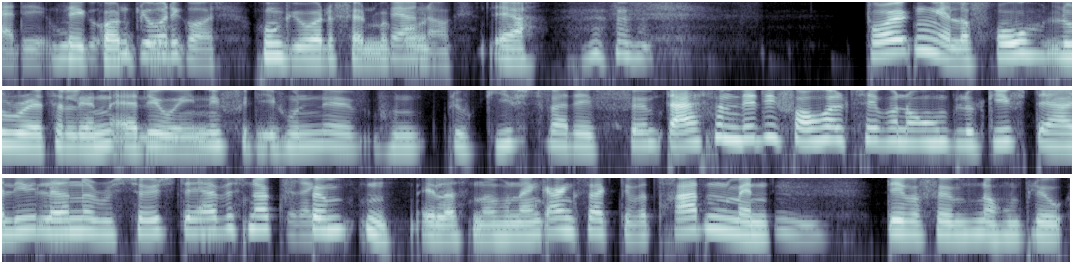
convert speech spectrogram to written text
Ja, det, hun, det er godt hun gjorde det godt. Hun gjorde det fandme Fair godt. nok. Ja. Frøken eller fru Loretta Lynn er det jo mm. egentlig, fordi hun, øh, hun blev gift, var det fem. Der er sådan lidt i forhold til, hvornår hun blev gift. Jeg har lige lavet noget research. Det er vist nok 15 eller sådan noget. Hun har engang sagt, det var 13, men mm. det var 15, når hun blev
